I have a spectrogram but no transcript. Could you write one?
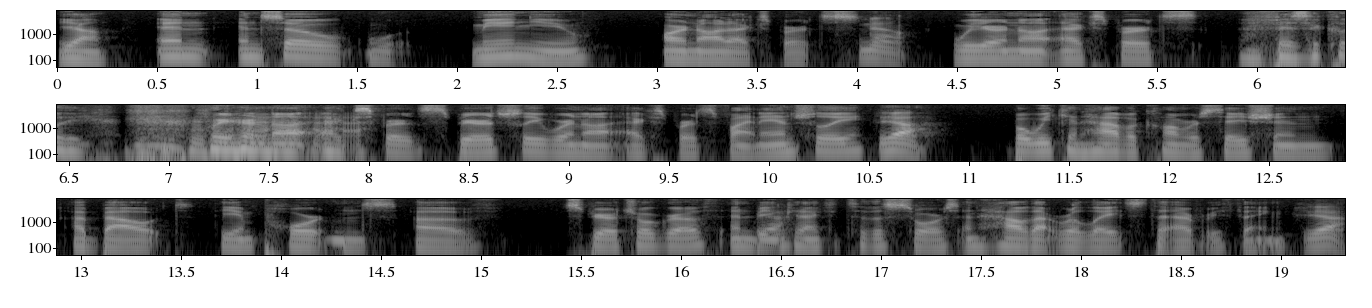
Yeah. And and so w- me and you are not experts. No. We are not experts physically. we are not experts spiritually. We're not experts financially. Yeah. But we can have a conversation about the importance of spiritual growth and being Yeah. connected to the source and how that relates to everything. Yeah.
